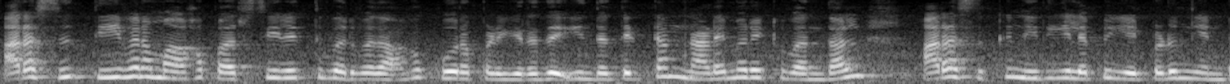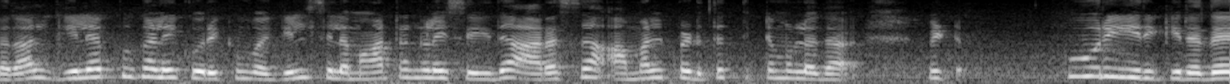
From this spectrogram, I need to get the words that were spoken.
அரசு தீவிரமாக பரிசீலித்து வருவதாக கூறப்படுகிறது. இந்த திட்டம் நடைமுறைக்கு வந்தால் அரசுக்கு நிதி இழப்பு ஏற்படும் என்பதால் இழப்புகளை குறைக்கும் வகையில் சில மாற்றங்களை செய்து அரசு அமல்படுத்த திட்டமுள்ளதாக விட்டு- கூறியிருக்கிறது.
